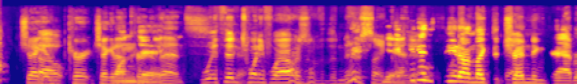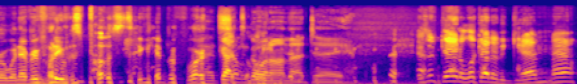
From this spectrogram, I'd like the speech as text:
checking Oh. current checking out current day. events? Within Okay. 24 hours of the news cycle. Yeah. You didn't see it on like the Yeah. trending tab or when everybody was posting it before I it got something going on that day. Is it gay to look at it again now?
